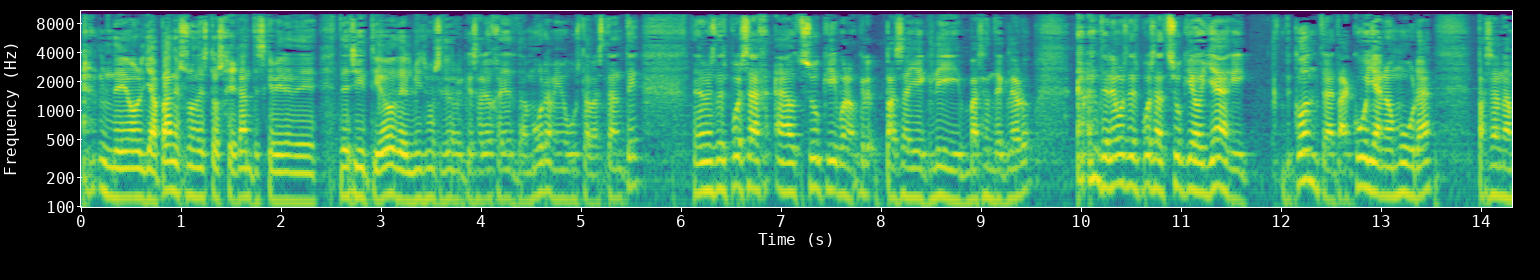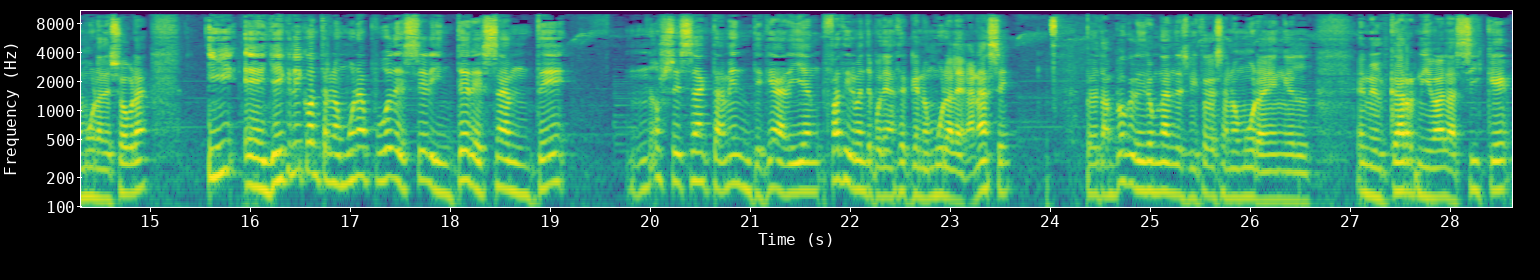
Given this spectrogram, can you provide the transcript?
de All Japan, es uno de estos gigantes que viene de, de GTO, del mismo sitio en el que salió Hayato Tamura, a mí me gusta bastante. Tenemos después a, a Otsuki, bueno, pasa Jake Lee bastante claro. Tenemos después a Tsuki Oyagi contra Takuya Nomura, pasa Nomura de sobra. Y eh, Jake Lee contra Nomura puede ser interesante. No sé exactamente qué harían. Fácilmente podrían hacer que Nomura le ganase. Pero tampoco le dieron grandes victorias a Nomura en el, en el Carnival, así que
